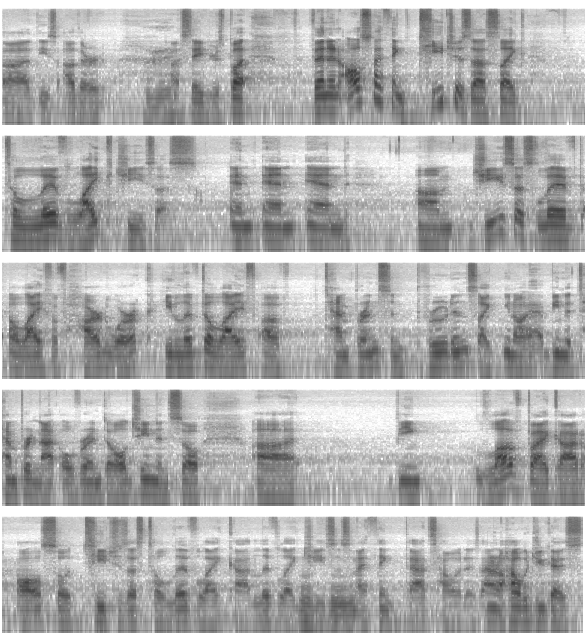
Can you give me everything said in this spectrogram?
uh, these other uh, saviors. But then it also, I think, teaches us like to live like Jesus. And, and, and um, Jesus lived a life of hard work. He lived a life of temperance and prudence, like you know, being a temperate, not overindulging, and so uh, being loved by God also teaches us to live like God, live like Jesus, and I think that's how it is. I don't know. How would you guys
